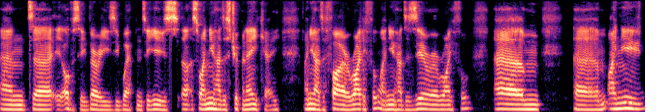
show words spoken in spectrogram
and uh, it, obviously very easy weapon to use. Uh, so I knew how to strip an AK. I knew how to fire a rifle. I knew how to zero a rifle. Um, um, I knew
